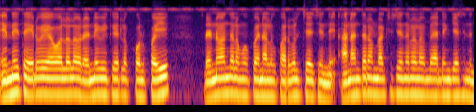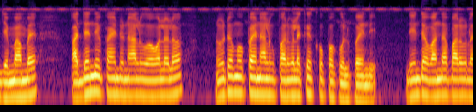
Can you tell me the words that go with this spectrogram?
నిర్ణీత ఇరవై ఓవర్లలో రెండు వికెట్లు కోల్పోయి రెండు వందల ముప్పై నాలుగు పరుగులు చేసింది. అనంతరం లక్ష్య చేతులలో బ్యాటింగ్ చేసిన జింబాబే పద్దెనిమిది పాయింట్ నాలుగు ఓవర్లలో నూట ముప్పై నాలుగు పరుగులకే కుప్ప కూలిపోయింది దీంతో వంద పరుగుల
